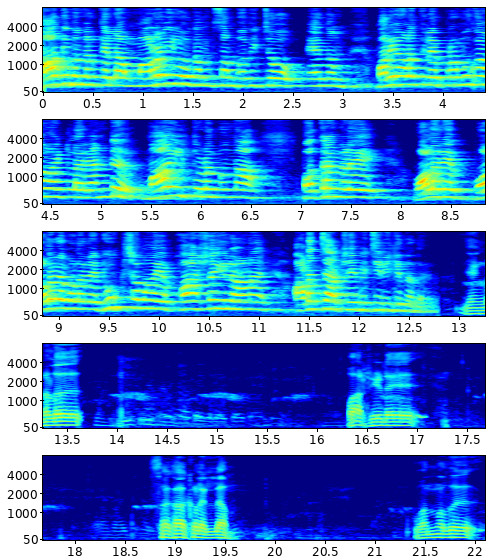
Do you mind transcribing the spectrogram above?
മാധ്യമങ്ങൾക്കെല്ലാം മറവി രോഗം സംഭവിച്ചോ എന്നും മലയാളത്തിലെ പ്രമുഖമായിട്ടുള്ള രണ്ട് മായിൽ തുടങ്ങുന്ന പത്രങ്ങളെ വളരെ വളരെ വളരെ രൂക്ഷമായ ഭാഷയിലാണ് അടച്ചാക്ഷേപിച്ചിരിക്കുന്നത്. ഞങ്ങൾ പാർട്ടിയുടെ സഖാക്കളെല്ലാം വന്നത്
